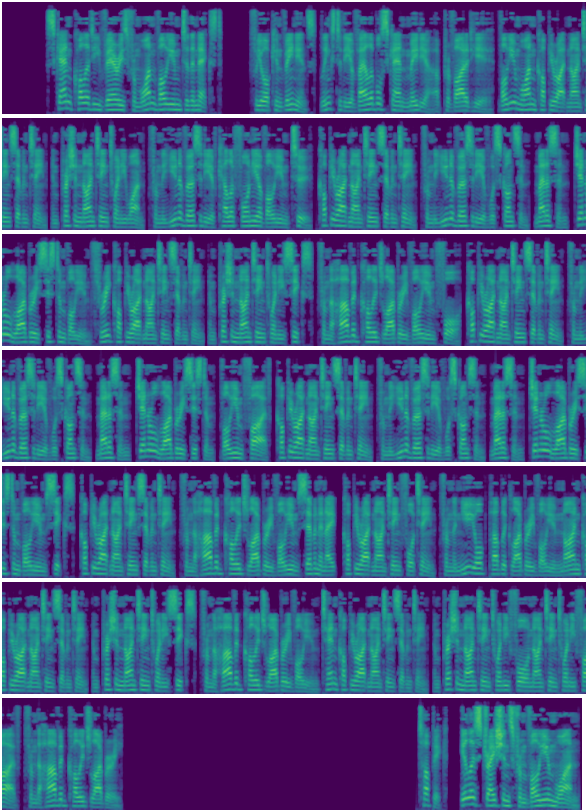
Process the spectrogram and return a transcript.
Scan quality varies from one volume to the next. For your convenience, links to the available scanned media are provided here. Volume 1 Copyright 1917, Impression 1921, from the University of California Volume 2, Copyright 1917, from the University of Wisconsin, Madison, General Library System Volume 3 Copyright 1917, Impression 1926, from the Harvard College Library Volume 4, Copyright 1917, from the University of Wisconsin, Madison, General Library System, Volume 5, Copyright 1917, from the University of Wisconsin, Madison, General Library System Volume 6, copyright 1917, from the Harvard College Library Volume 7 and 8, copyright 1914, from the New York Public Library Volume 9 copyright 1917, Impression 1926, from the Harvard College Library Volume 10 copyright 1917, Impression 1924-1925, from the Harvard College Library. Illustrations from Volume 1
